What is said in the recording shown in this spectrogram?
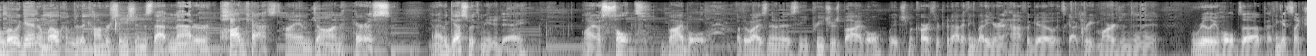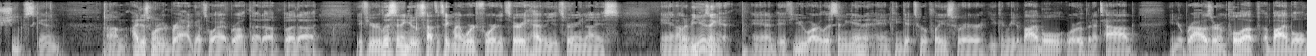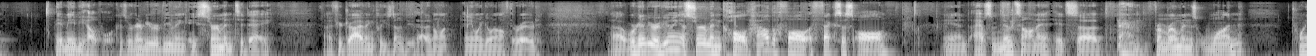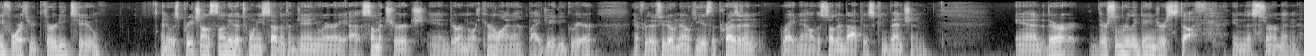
hello again, and welcome to the Conversations That Matter podcast. I am John Harris, and I have a guest with me today my Assault Bible, otherwise known as the Preacher's Bible, which MacArthur put out, I think, about a year and a half ago. It's got great margins in it, really holds up. I think it's like sheepskin. Um, I just wanted to brag, that's why I brought that up. But uh, if you're listening, you'll just have to take my word for it. It's very heavy, it's very nice, and I'm going to be using it. And if you are listening in and can get to a place where you can read a Bible or open a tab in your browser and pull up a Bible, it may be helpful because we're going to be reviewing a sermon today. Uh, if you're driving, please don't do that. I don't want anyone going off the road. Uh, we're going to be reviewing a sermon called How the Fall Affects Us All. And I have some notes on it. It's uh, from Romans 1 24 through 32 and it was preached on Sunday, the 27th of January at Summit Church in Durham, North Carolina, by J.D. Greear. And for those who don't know, he is the president right now of the Southern Baptist Convention. And there, there's some really dangerous stuff in this sermon.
